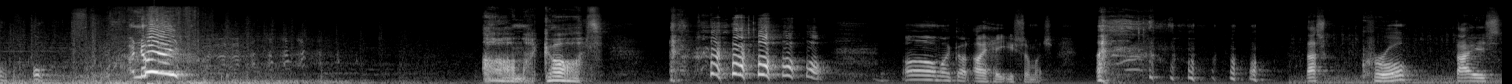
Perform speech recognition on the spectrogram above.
Oh, oh. Oh, no! Oh, my God. oh, my God. I hate you so much. That's cruel. That is,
